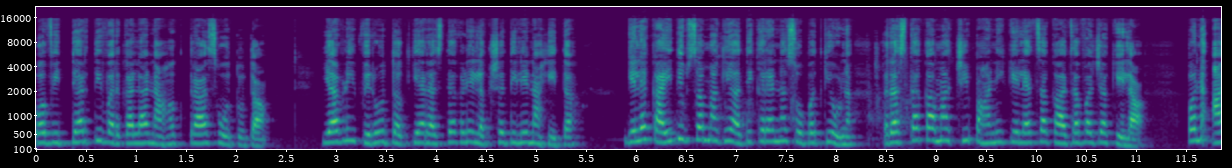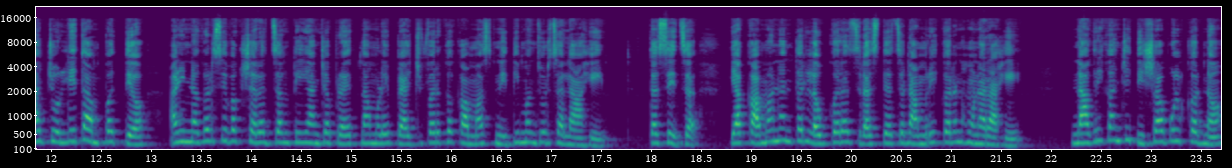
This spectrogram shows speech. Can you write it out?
व विद्यार्थी वर्गाला नाहक त्रास होत होता. यावेळी विरोधक या रस्त्याकडे लक्ष दिले नाहीत. गेल्या काही दिवसामागे अधिकाऱ्यांना सोबत घेऊन रस्ता कामाची पाहणी केल्याचा गाजावाजा केला. पण आज जोल्ले दाम्पत्य आणि नगरसेवक शरद जंगटे यांच्या प्रयत्नामुळे पॅचवर्क कामास निधी मंजूर झाला आहे. तसेच या कामानंतर लवकरच रस्त्याचं डांबरीकरण होणार आहे. नागरिकांची दिशाभूल करणं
